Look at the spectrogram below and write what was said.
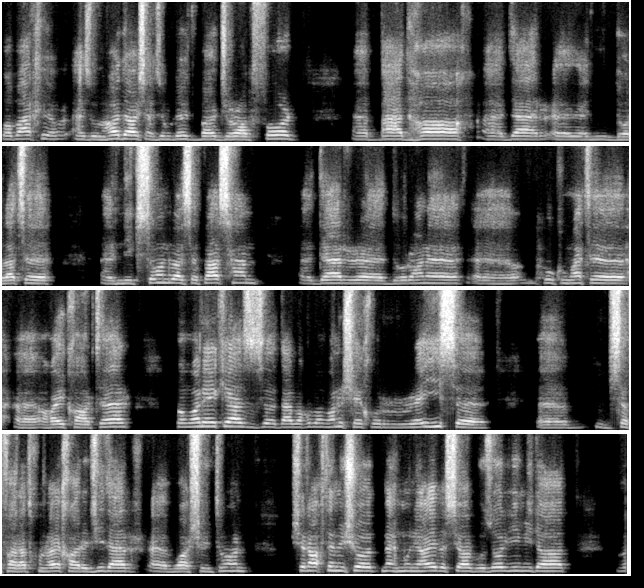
با برخی از اونها داشت از جمله با جرالد فورد بعدها در دولت نیکسون و سپس هم در دوران حکومت آقای کارتر. به عنوان یکی از در واقع به عنوان شیخ رئیس سفارتخونه های خارجی در واشنگتن شناخته می‌شد مهمونی های بسیار بزرگی می‌داد و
